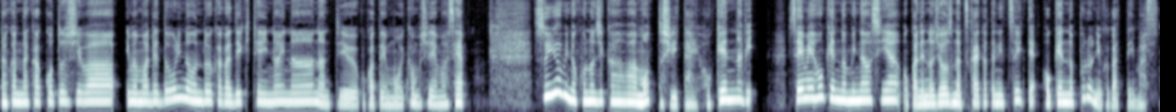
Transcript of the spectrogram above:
なかなか今年は今まで通りの運動会ができていないなぁなんていうご家庭も多いかもしれません。水曜日のこの時間はもっと知りたい保険ナビ。生命保険の見直しやお金の上手な使い方について保険のプロに伺っています。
